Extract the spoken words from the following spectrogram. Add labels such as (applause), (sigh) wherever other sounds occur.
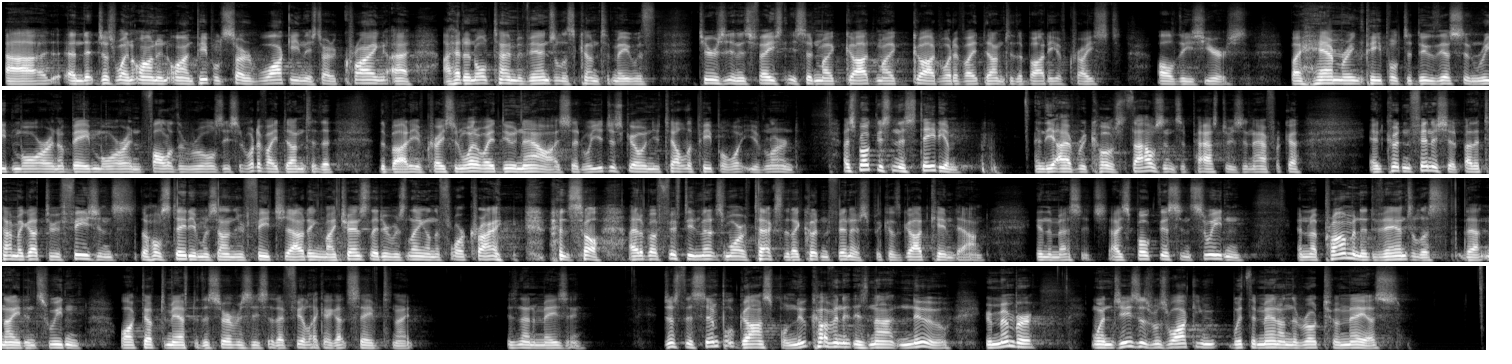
Uh, and it just went on and on. People started walking. They started crying. I, I had an old time evangelist come to me with tears in his face, and he said, My God, my God, what have I done to the body of Christ all these years? By hammering people to do this and read more and obey more and follow the rules. He said, What have I done to the, the body of Christ? And what do I do now? I said, Well, you just go and you tell the people what you've learned. I spoke this in the stadium in the Ivory Coast, thousands of pastors in Africa, and couldn't finish it. By the time I got to Ephesians, the whole stadium was on their feet shouting. My translator was laying on the floor (laughs) crying. And so I had about 15 minutes more of text that I couldn't finish because God came down in the message. I spoke this in Sweden, and a prominent evangelist that night in Sweden walked up to me after the service. He said, I feel like I got saved tonight. Isn't that amazing? Just the simple gospel. New covenant is not new. Remember, when Jesus was walking with the men on the road to Emmaus,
